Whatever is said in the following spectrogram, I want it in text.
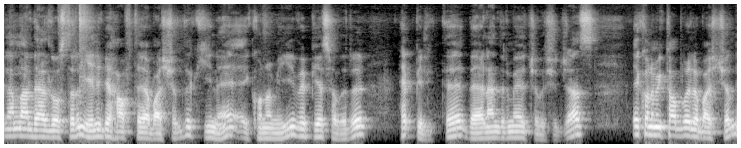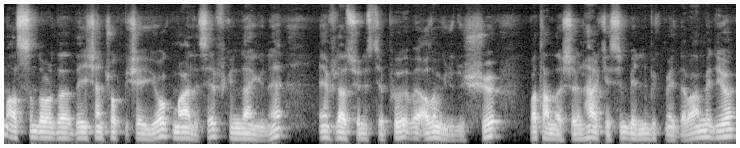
Selamlar değerli dostlarım. Yeni bir haftaya başladık. Yine ekonomiyi ve piyasaları hep birlikte değerlendirmeye çalışacağız. Ekonomik tabloyla başlayalım. Aslında orada değişen çok bir şey yok. Maalesef günden güne enflasyonist yapı ve alım gücü düşüşü vatandaşların herkesin belini bükmeye devam ediyor.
